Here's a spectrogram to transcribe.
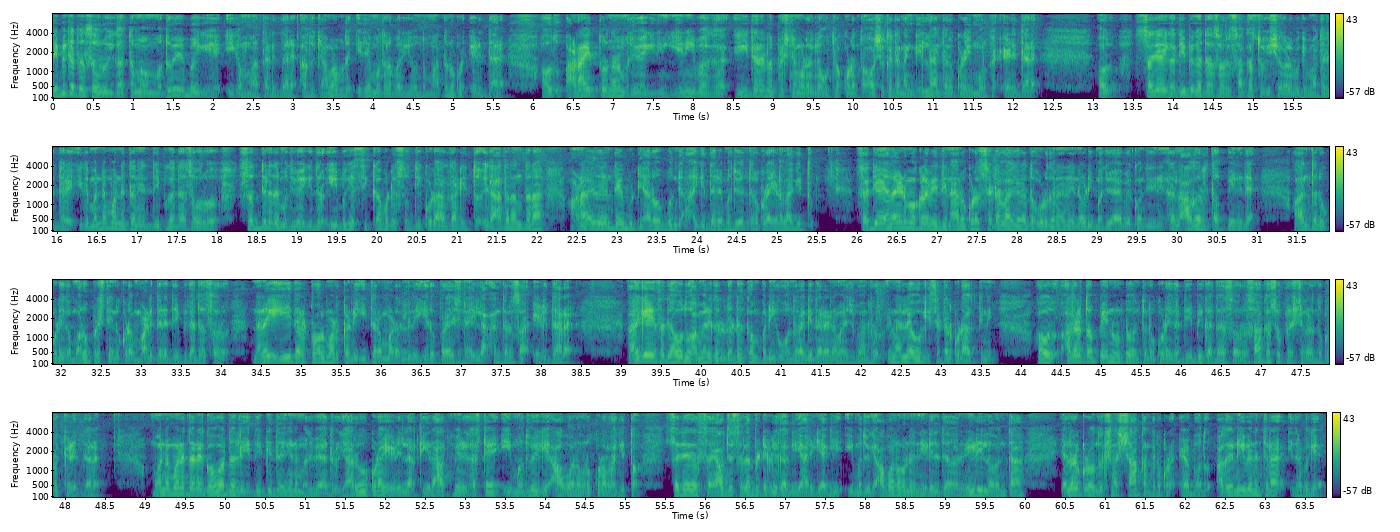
ದೀಪಿಕಾ ದಾಸ್ ಅವರು ಈಗ ತಮ್ಮ ಮದುವೆ ಬಗ್ಗೆ ಈಗ ಮಾತಾಡಿದ್ದಾರೆ. ಅದು ಕ್ಯಾಮ್ರಾ ಮುಂದೆ ಇದೇ. ಮೊದಲ ಬಾರಿಗೆ ಒಂದು ಮಾತನ್ನು ಕೂಡ ಹೇಳಿದ್ದಾರೆ. ಹೌದು, ಹಣ ಇತ್ತು ನಾನು ಮದುವೆ ಆಗಿದ್ದೀನಿ ಏನು ಇವಾಗ? ಈ ಥರ ಎಲ್ಲ ಪ್ರಶ್ನೆ ಮಾಡೋದಿಲ್ಲ ಉತ್ತರ ಕೊಡೋಂಥ ಅವಶ್ಯಕತೆ ನನಗಿಲ್ಲ ಅಂತಲೂ ಕೂಡ ಈ ಮೂಲಕ ಹೇಳಿದ್ದಾರೆ. ಹೌದು, ಸದ್ಯ ಈಗ ದೀಪಿಕಾ ದಾಸ್ ಅವರು ಸಾಕಷ್ಟು ವಿಷಯಗಳ ಬಗ್ಗೆ ಮಾತಾಡಿದ್ದಾರೆ. ಇದು ಮೊನ್ನೆ ಮೊನ್ನೆ ತಾನೇ ದೀಪಿಕಾ ದಾಸ್ ಅವರು ಸದ್ದಿಲ್ಲದೆ ಮದುವೆಯಾಗಿದ್ದರು. ಈ ಬಗ್ಗೆ ಸಿಕ್ಕಾಪಟ್ಟೆ ಸುದ್ದಿ ಕೂಡ ಹರಿದಾಡಿತ್ತು ಇದಾದ ನಂತರ ಹಣ ಇದೆ ಅಂತ ಹೇಳ್ಬಿಟ್ಟು ಯಾರೋ ಒಬ್ಬಂಗೆ ಆಗಿದ್ದಾರೆ ಮದುವೆ ಅಂತಲೂ ಕೂಡ ಹೇಳಲಾಗಿತ್ತು. ಸದ್ಯ ಎಲ್ಲ ಹೆಣ್ಮಕ್ಳ ರೀತಿ ನಾನು ಕೂಡ ಸೆಟಲ್ ಆಗಿರೋದು ಹುಡುಗನನ್ನೇ ನೋಡಿ ಮದುವೆ ಆಗಬೇಕು ಅಂತಿದ್ದೀನಿ. ಅದರಲ್ಲಿ ಆಗೋದ್ರ ತಪ್ಪೇನಿದೆ. ಅಂತಲೂ ಕೂಡ ಈಗ ಮರು ಪ್ರಶ್ನೆಯನ್ನು ಕೂಡ ಮಾಡಿದ್ದಾರೆ ದೀಪಿಕಾ ದಾಸ್ ಅವರು ನನಗೆ ಈ ಥರ ಟ್ರೋಲ್ ಮಾಡ್ಕೊಂಡು ಈ ಥರ ಮಾಡೋದ್ರಿಂದ ಏನೂ ಪ್ರಯೋಜನ ಇಲ್ಲ ಅಂತಲೂ ಸಹ ಹೇಳಿದ್ದಾರೆ. ಹಾಗೆ ಸದ್ಯ ಹೌದು, ಅಮೆರಿಕದ ದೊಡ್ಡ ಕಂಪನಿ ಓನರ್ ಆಗಿದ್ದಾರೆ ನಮ್ಮ ಯಜಮಾನರು. ಇನ್ನು ಅಲ್ಲೇ ಹೋಗಿ ಸೆಟಲ್ ಕೂಡ ಆಗ್ತೀನಿ. ಹೌದು ಅದರ ತಪ್ಪೇನುಂಟು ಅಂತಲೂ ಕೂಡ ಈಗ ದೀಪಿಕಾ ದಾಸ್ ಅವರು ಸಾಕಷ್ಟು ಪ್ರಶ್ನೆಗಳನ್ನು ಕೂಡ ಕೇಳಿದ್ದಾರೆ. ಮೊನ್ನೆ ಮೊನ್ನೆ ತಾನೇ ಗೋವಾದಲ್ಲಿ ಇದ್ದಕ್ಕಿದ್ದಂಗೆ ಮದುವೆ ಆದರೂ ಯಾರಿಗೂ ಕೂಡ ಹೇಳಿಲ್ಲ. ತೀರಾ ಆತ್ಮೀಯರಿಗಷ್ಟೇ ಈ ಮದುವೆಗೆ ಆಹ್ವಾನವನ್ನು ಕೊಡಲಾಗಿತ್ತು. ಸದ್ಯದ ಯಾವುದೇ ಸೆಲೆಬ್ರಿಟಿಗಳಿಗಾಗಲಿ ಯಾರಿಗೇ ಆಗಲಿ ಈ ಮದುವೆಗೆ ಆಹ್ವಾನವನ್ನು ನೀಡಿಲ್ದ ನೀಡಿಲ್ಲವಂತ ಎಲ್ಲರೂ ಕೂಡ ಒಂದು ಕ್ಷಣ ಶಾಕ್ ಅಂತಲೂ ಕೂಡ ಹೇಳ್ಬೋದು. ಆಗ ನೀವೇನಂತೀರ ಇದ್ರ ಬಗ್ಗೆ?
